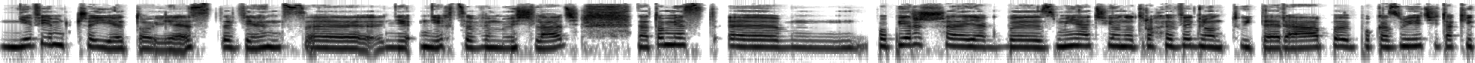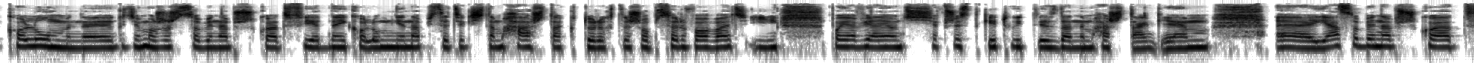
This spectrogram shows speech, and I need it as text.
nie wiem czyje to jest, więc nie, nie chcę wymyślać. Natomiast po pierwsze, jakby zmienia ci ono trochę wygląd Twittera, pokazuje ci takie kolumny, gdzie możesz sobie na przykład w jednej kolumnie napisać jakiś tam hashtag, który chcesz obserwować i pojawiają ci się wszystkie tweety z danym hashtagiem. E, ja sobie na przykład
